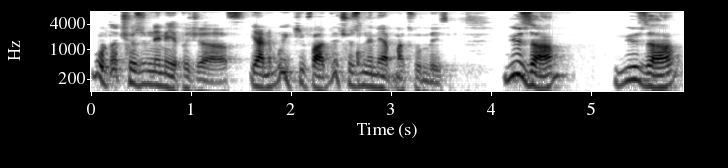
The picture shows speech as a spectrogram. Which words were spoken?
Burada çözümleme yapacağız. Yani bu iki ifadede çözümleme yapmak zorundayız. 100A, 100A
